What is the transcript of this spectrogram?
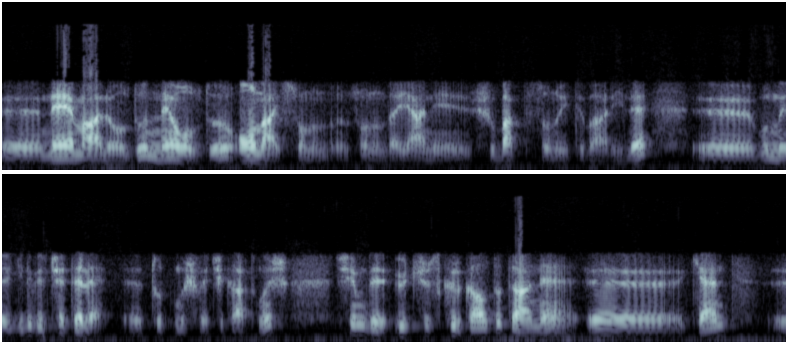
e, neye mal oldu, ne oldu 10 ay sonun, sonunda yani Şubat sonu itibariyle e, bununla ilgili bir çetele e, tutmuş ve çıkartmış. Şimdi 346 tane e, kent, e,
